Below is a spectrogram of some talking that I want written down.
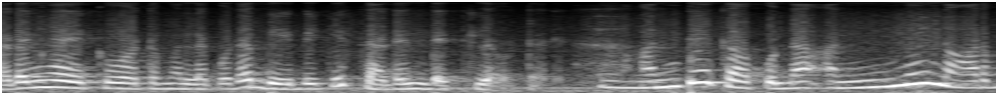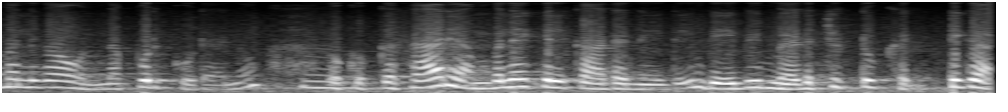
సడన్గా ఎక్కువ అవటం వల్ల కూడా బేబీకి సడన్ డెత్లు అవుతాయి. అంతేకాకుండా అన్ని నార్మల్గా ఉన్నప్పుడు కూడాను ఒక్కొక్కసారి అంబలేకల్ కార్డ్ అనేది బేబీ మెడ చుట్టూ గట్టిగా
